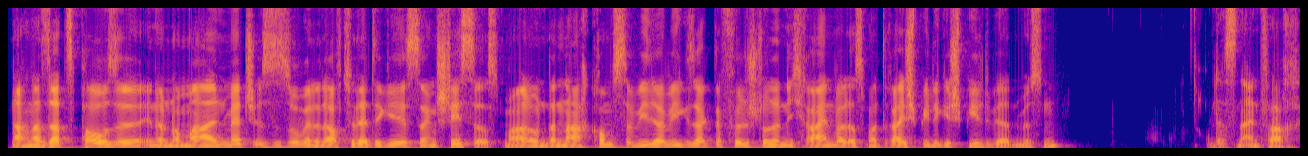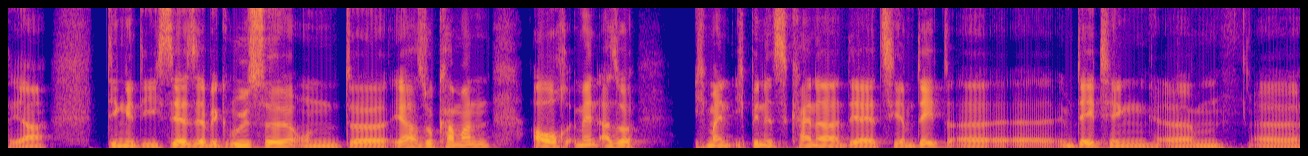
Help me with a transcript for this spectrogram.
nach einer Satzpause in einem normalen Match ist es so, wenn du da auf Toilette gehst, dann stehst du erstmal und danach kommst du wieder, wie gesagt, eine Viertelstunde nicht rein, weil erstmal drei Spiele gespielt werden müssen. Und das sind einfach, ja, Dinge, die ich sehr, sehr begrüße. Und äh, ja, so kann man auch im Endeffekt, also ich meine, ich bin jetzt keiner, der jetzt hier im, Date, äh, äh, im Dating ähm, äh,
